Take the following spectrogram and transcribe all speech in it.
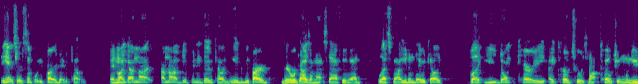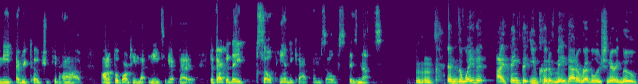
The answer is simple. You fire David Kelly. And like I'm not I'm not of the opinion David Kelly needed to be fired. There were guys on that staff who had less value than David Kelly. But you don't carry a coach who is not coaching when you need every coach you can have on a football team that needs to get better. The fact that they self handicap themselves is nuts. Mm-hmm. And the way that I think that you could have made that a revolutionary move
